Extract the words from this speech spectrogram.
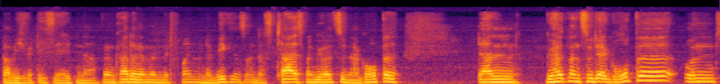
glaube ich, wirklich seltener. Wenn, gerade wenn man mit Freunden unterwegs ist und das klar ist, man gehört zu einer Gruppe, dann gehört man zu der Gruppe und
